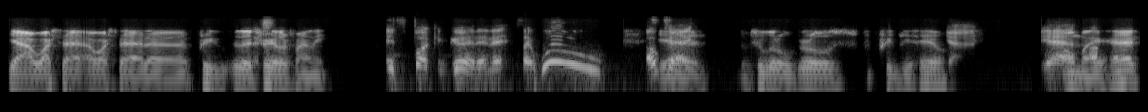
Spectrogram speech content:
Yeah, I watched that. I watched that uh pre the trailer finally. It's fucking good, and it? it's like woo. Okay. Yeah, the two little girls, creepy as hell. Yeah. Oh my Uh, heck.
